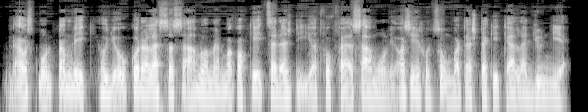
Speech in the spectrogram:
de azt mondtam néki, hogy jókora lesz a számla, mert maga kétszeres díjat fog felszámolni azért, hogy szombat este ki kellett gyűnnie.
